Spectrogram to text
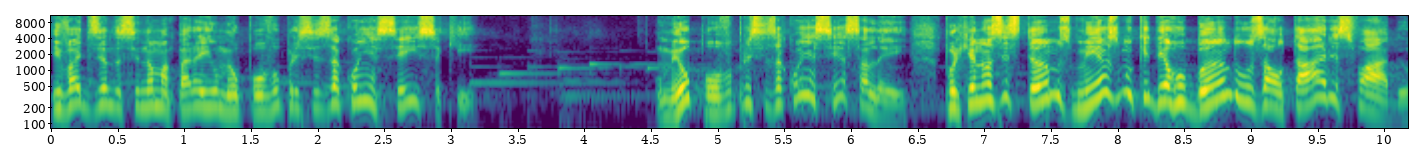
e vai dizendo assim: não, mas peraí, o meu povo precisa conhecer isso aqui. O meu povo precisa conhecer essa lei, porque nós estamos, mesmo que derrubando os altares, Fábio,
